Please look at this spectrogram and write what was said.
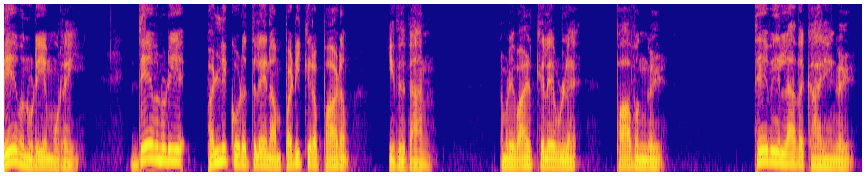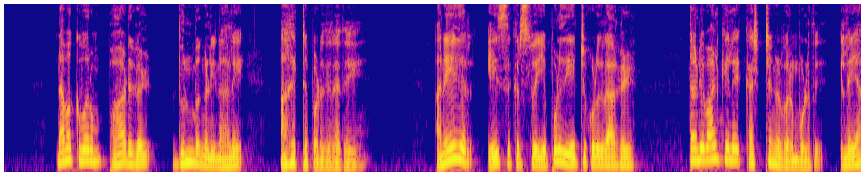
தேவனுடைய முறை. தேவனுடைய பள்ளிக்கூடத்திலே நாம் படிக்கிற பாடம் இதுதான். நம்முடைய வாழ்க்கையிலே உள்ள பாவங்கள் தேவையில்லாத காரியங்கள் நமக்கு வரும் பாடுகள் துன்பங்களினாலே அகற்றப்படுகிறது. அநேகர் இயேசு கிறிஸ்துவை எப்பொழுது ஏற்றுக்கொள்கிறார்கள்? தன்னுடைய வாழ்க்கையிலே கஷ்டங்கள் வரும்பொழுது இல்லையா?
